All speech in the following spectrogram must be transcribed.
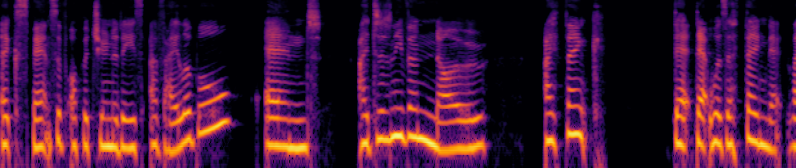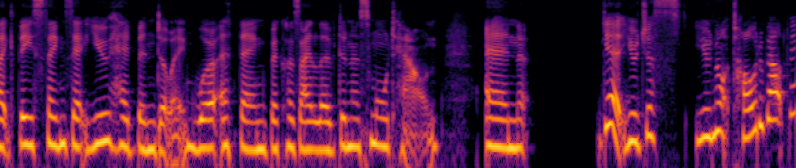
expansive opportunities available. And I didn't even know. I think that that was a thing that, like, these things that you had been doing were a thing because I lived in a small town. And yeah, you're just, you're not told about them.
